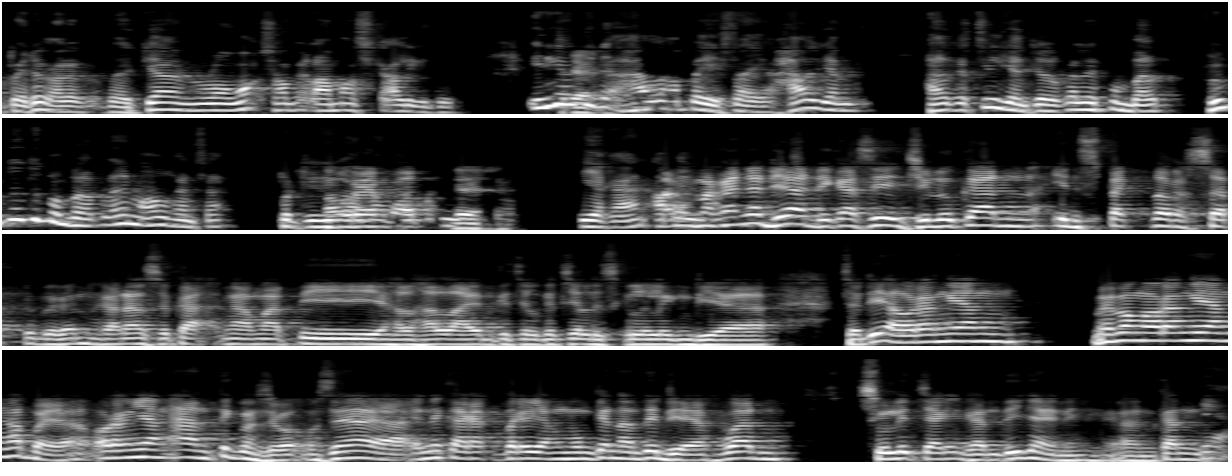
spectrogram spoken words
pedok ada bagian melongok sampai lama sekali itu. Ini kan yeah. tidak hal apa ya saya, hal yang hal kecil yang dilakukan oleh pembalap. Belum tentu pembalap lain mau kan saya berdiri oh, repot, ya. Iya kan? Apa Makanya dia dikasih julukan inspektor set gitu kan, karena suka ngamati hal-hal lain kecil-kecil di sekeliling dia. Jadi orang yang memang orang yang apa ya, orang yang antik mas Maksudnya ya ini karakter yang mungkin nanti di F1 sulit cari gantinya ini kan. kan ya.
